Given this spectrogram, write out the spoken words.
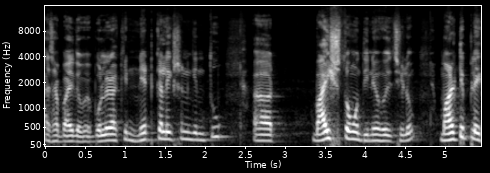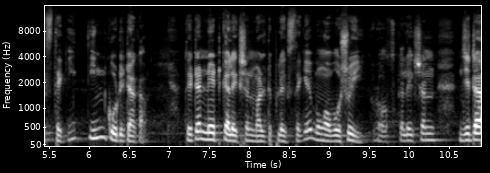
আচ্ছা বাই দেবে বলে রাখি নেট কালেকশন কিন্তু বাইশতম দিনে হয়েছিল মাল্টিপ্লেক্স থেকেই তিন কোটি টাকা। তো এটা নেট কালেকশন মাল্টিপ্লেক্স থেকে এবং অবশ্যই ক্রস কালেকশন যেটা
